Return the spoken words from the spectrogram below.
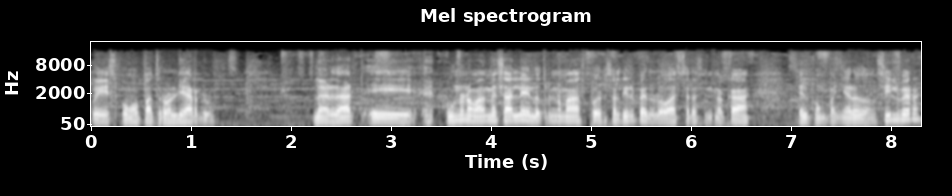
pues como para trolearlo. La verdad, eh, uno nomás me sale, el otro no va a poder salir, pero lo va a estar haciendo acá el compañero Don Silver.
